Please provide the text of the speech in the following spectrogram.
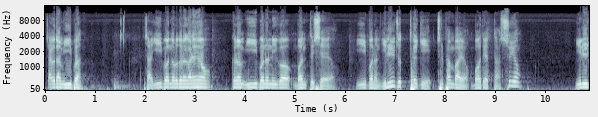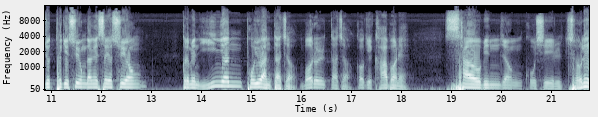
자, 그 다음 2번. 자, 2번으로 들어가네요. 그럼 2번은 이거 뭔 뜻이에요? 2번은 1주택이 칠판 봐요. 뭐 됐다? 수용. 1주택이 수용당했어요. 수용. 그러면 2년 보유 안 따져. 뭐를 따져? 거기 가번에 사업인정 고시일 전에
